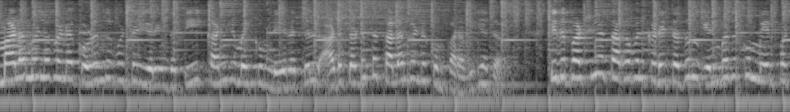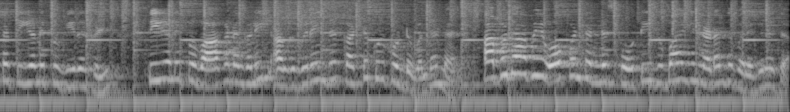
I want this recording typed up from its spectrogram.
மளமளவென கொழுந்துவிட்டு எரிந்த தீ கண் இமைக்கும் நேரத்தில் அடுத்தடுத்த தலங்களுக்கும் பரவியது. இது பற்றிய தகவல் கிடைத்ததும் எண்பதுக்கும் மேற்பட்ட தீயணைப்பு வீரர்கள் தீயணைப்பு வாகனங்களில் அங்கு விரைந்து கட்டுக்குள் கொண்டு வந்தனர். அபுதாபி ஓபன் டென்னிஸ் போட்டி துபாயில் நடந்து வருகிறது.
